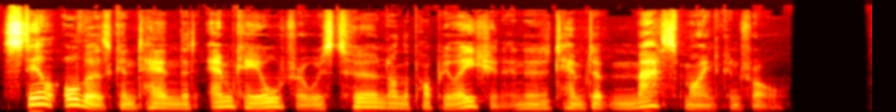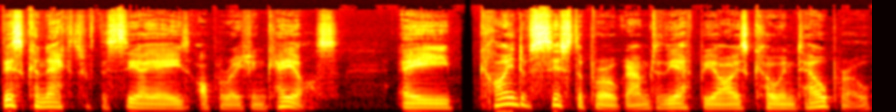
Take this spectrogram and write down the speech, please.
Still others contend that MK Ultra was turned on the population in an attempt at mass mind control. This connects with the CIA's Operation Chaos, a kind of sister program to the FBI's COINTELPRO,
